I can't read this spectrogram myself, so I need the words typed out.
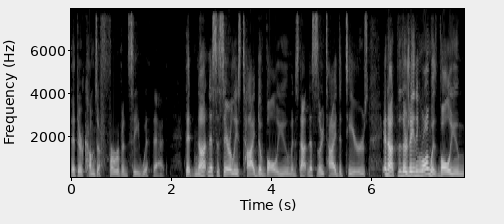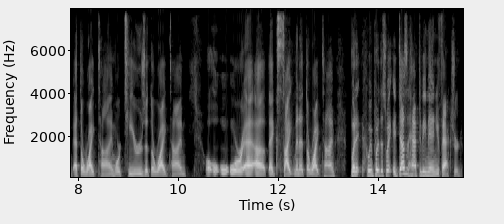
that there comes a fervency with that. That not necessarily is tied to volume and it's not necessarily tied to tears. And not that there's anything wrong with volume at the right time or tears at the right time or, or, or uh, uh, excitement at the right time. But it, can we put it this way? It doesn't have to be manufactured.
